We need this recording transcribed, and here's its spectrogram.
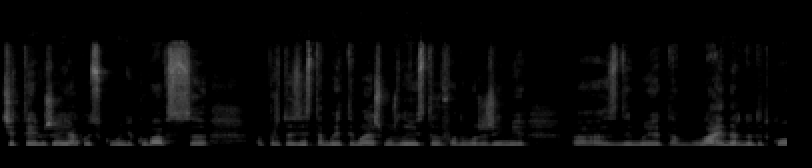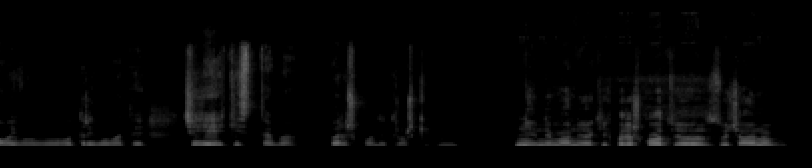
Чи ти вже якось комунікував з е, протезистами, і ти маєш можливість в телефонному режимі а, з ними там лайнер додатковий отримувати? Чи є якісь в тебе перешкоди трошки? Ні, нема ніяких перешкод. Я, звичайно,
